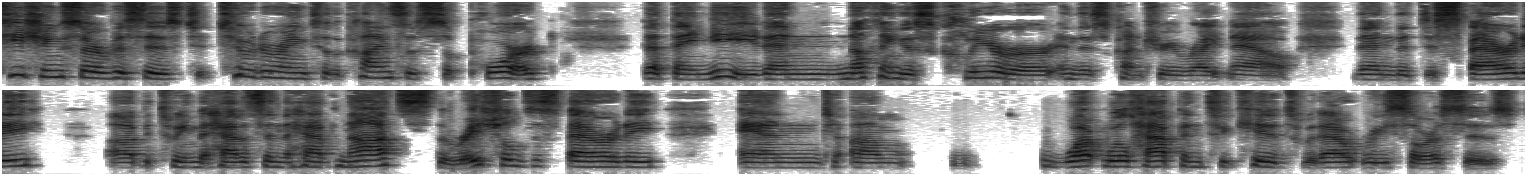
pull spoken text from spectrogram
teaching services, to tutoring, to the kinds of support that they need. And nothing is clearer in this country right now than the disparity uh, between the haves and the have nots, the racial disparity, and um, what will happen to kids without resources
